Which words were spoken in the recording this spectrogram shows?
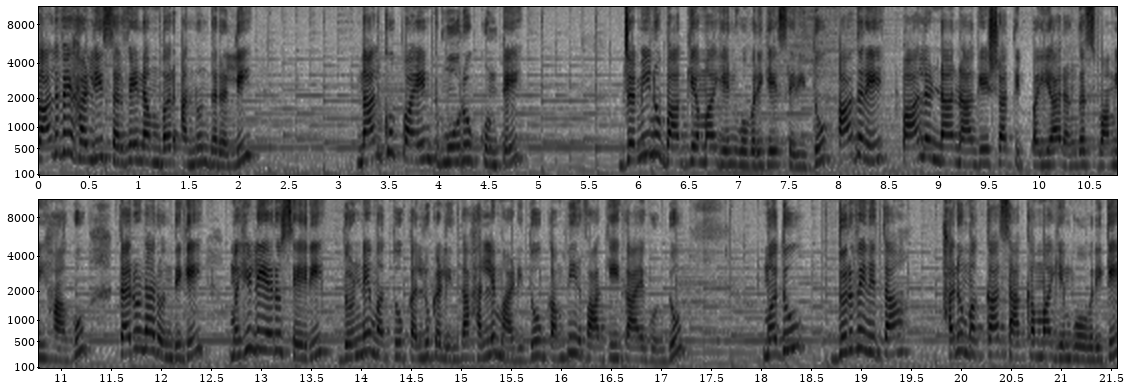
ಕಾಲುವೆಹಳ್ಳಿ ಸರ್ವೆ ನಂಬರ್ ಹನ್ನೊಂದರಲ್ಲಿ ನಾಲ್ಕು ಪಾಯಿಂಟ್ ಮೂರು ಕುಂಟೆ ಜಮೀನು ಭಾಗ್ಯಮ್ಮ ಎನ್ನುವವರಿಗೆ ಸೇರಿದ್ದು, ಆದರೆ ಪಾಲಣ್ಣ, ನಾಗೇಶ, ತಿಪ್ಪಯ್ಯ, ರಂಗಸ್ವಾಮಿ ಹಾಗೂ ತರುಣರೊಂದಿಗೆ ಮಹಿಳೆಯರು ಸೇರಿ ದೊಣ್ಣೆ ಮತ್ತು ಕಲ್ಲುಗಳಿಂದ ಹಲ್ಲೆ ಮಾಡಿದ್ದು ಗಂಭೀರವಾಗಿ ಗಾಯಗೊಂಡು ಮಧು ದುರ್ವಿನಿತ ಹನುಮಕ್ಕ ಸಾಕಮ್ಮ ಎಂಬುವವರಿಗೆ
